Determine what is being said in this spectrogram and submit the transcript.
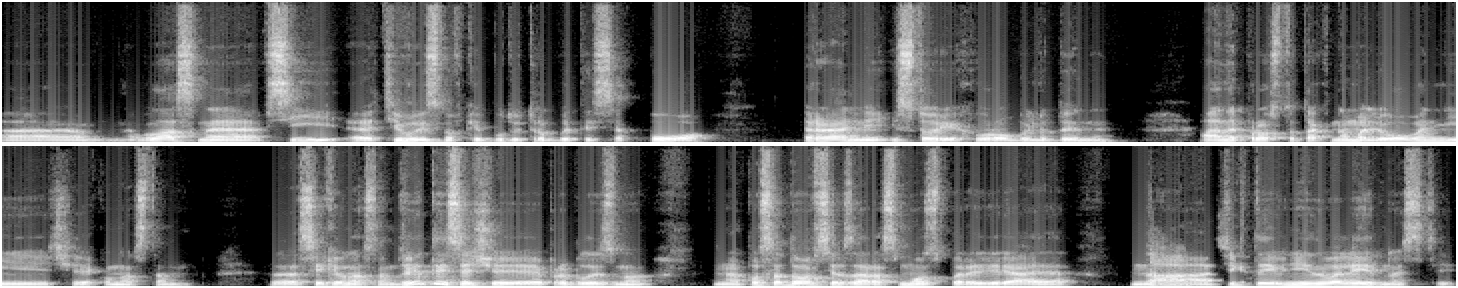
Е, Власне, всі е, ті висновки будуть робитися по реальній історії хвороби людини, а не просто так намальовані, чи як у нас там. е, Скільки у нас там? Дві тисячі приблизно посадовців зараз МОЗ перевіряє на Так. фіктивні інвалідності.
